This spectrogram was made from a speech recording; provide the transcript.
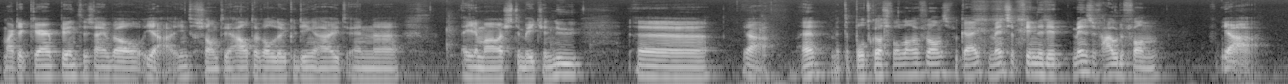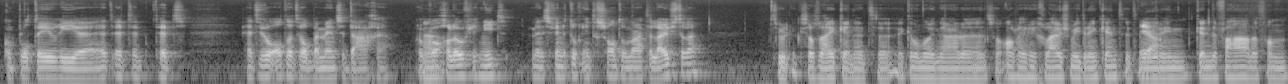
maar de kernpunten zijn wel ja, interessant. Je haalt er wel leuke dingen uit. En eh, helemaal als je het een beetje nu eh, ja, hè, met de podcast van Lange Frans bekijkt. Mensen vinden dit, mensen houden van ja, complottheorieën. Het, het, het, het, het wil altijd wel bij mensen dagen. Ook Ja. al geloof je het niet, mensen vinden het toch interessant om naar te luisteren. Tuurlijk, zoals wij kennen het. eh, ik heb nog nooit naar de, zo'n aflevering geluisterd, maar iedereen kent het. En Ja. iedereen kent de verhalen van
